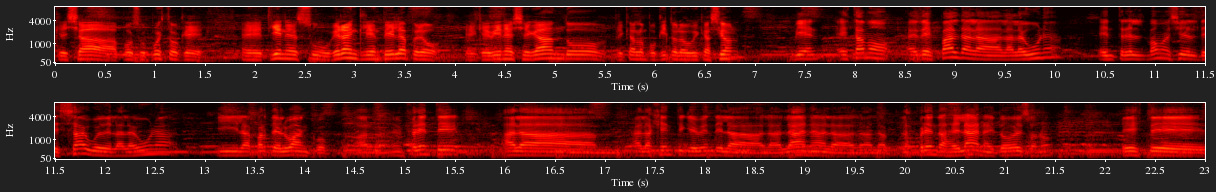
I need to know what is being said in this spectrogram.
que ya por supuesto que eh, tiene su gran clientela, pero el que viene llegando, explicarle un poquito la ubicación. Bien, estamos eh, de espalda a la, la laguna, entre el, vamos a decir, el desagüe de la laguna y la parte del banco, enfrente a la, a la gente que vende la, la lana, la- la- la- las prendas de lana y todo eso, ¿no? Este,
